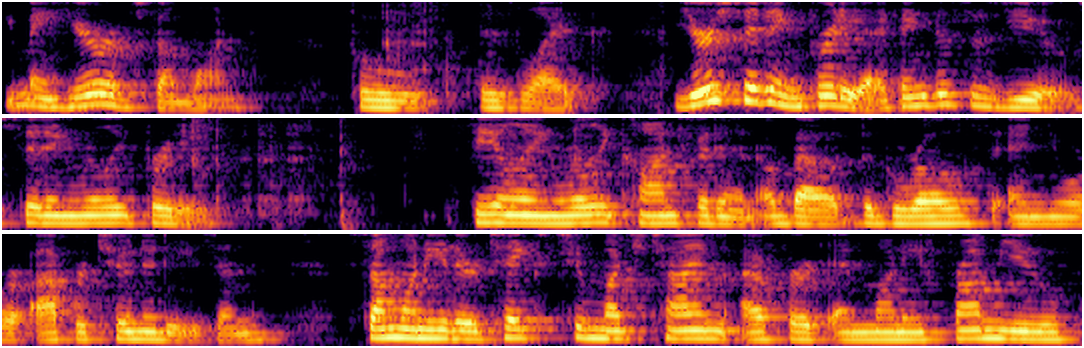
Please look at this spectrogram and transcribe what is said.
you may hear of someone who is like, you're sitting pretty. I think this is you sitting really pretty, feeling really confident about the growth and your opportunities. And someone either takes too much time, effort, and money from you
